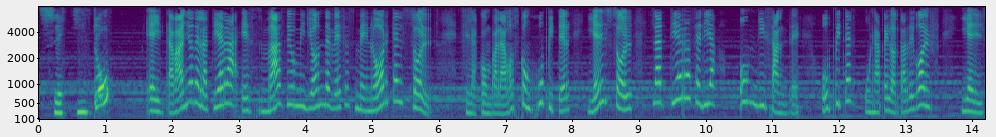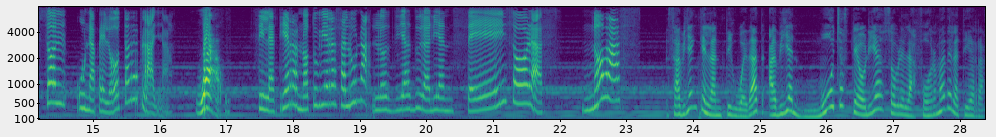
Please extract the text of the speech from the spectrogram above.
¿Sequito? El tamaño de la Tierra es más de un millón de veces menor que el Sol. Si la comparamos con Júpiter y el Sol, la Tierra sería un guisante. Júpiter una pelota de golf y el Sol una pelota de playa. ¡Wow! Si la Tierra no tuviera esa luna, los días durarían seis horas. No más. ¿Sabían que en la antigüedad habían muchas teorías sobre la forma de la Tierra?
